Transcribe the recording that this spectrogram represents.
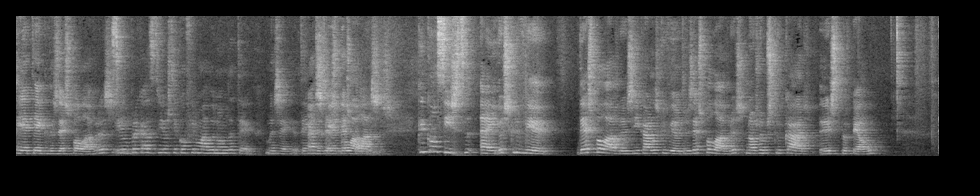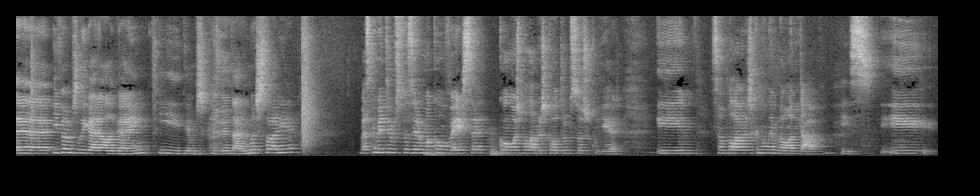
É a tag das 10 palavras. Sim. Eu por acaso devíamos ter confirmado o nome da tag, mas é a tag Acho das que é 10 10 palavras. palavras. Que consiste em eu escrever 10 palavras e a Carla escrever outras 10 palavras. Nós vamos trocar este papel ah, e vamos ligar a alguém e temos que inventar uma história Basicamente temos de fazer uma conversa com as palavras que a outra pessoa escolher e são palavras que não lembram ao diabo. Isso. E.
